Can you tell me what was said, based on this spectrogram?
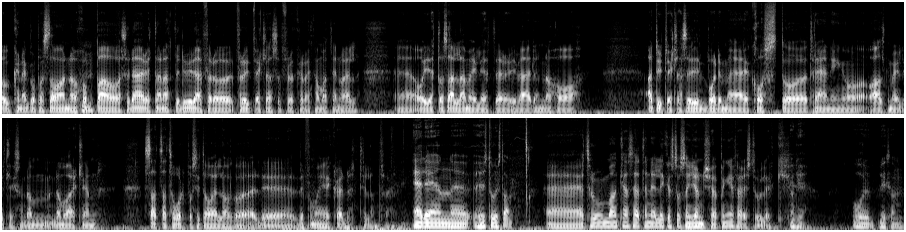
och kunna gå på stan och Mm. shoppa och sådär utan att du är där för att, för att utvecklas och för att kunna komma till NHL. Och gett oss alla möjligheter i världen att ha att utveckla sig både med kost och träning och, och allt möjligt. Liksom. De, de har verkligen satsat hårt på sitt AL-lag och det, det får man ge cred till dem för. Är det en, eh, hur stor är stan? Eh, jag tror man kan säga att den är lika stor som Jönköping ungefär i storlek. Okej. Och liksom,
